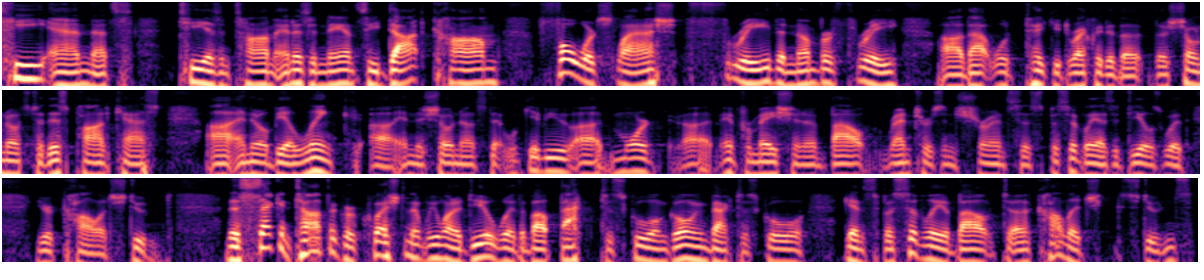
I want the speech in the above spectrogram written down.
TN. That's T as in Tom, N as in Nancy, dot com forward slash three, the number three. Uh, that will take you directly to the, the show notes to this podcast. Uh, and there will be a link uh, in the show notes that will give you uh, more uh, information about renters insurance, specifically as it deals with your college student. The second topic or question that we want to deal with about back to school and going back to school, again, specifically about uh, college students,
